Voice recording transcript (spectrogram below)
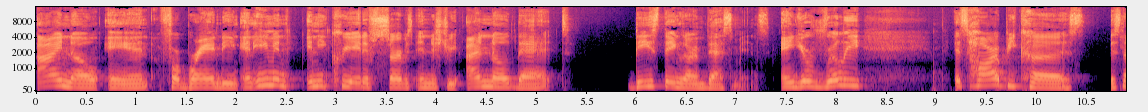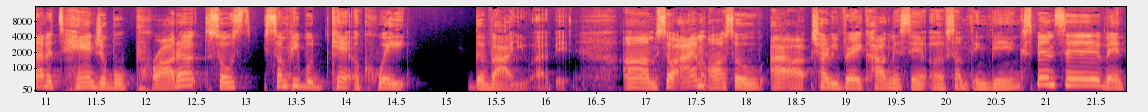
I know, and for branding and even any creative service industry, I know that these things are investments. And you're really, it's hard because it's not a tangible product. So some people can't equate the value of it. Um, so I'm also I try to be very cognizant of something being expensive and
